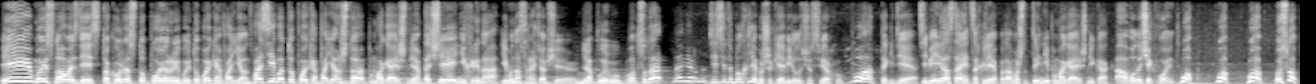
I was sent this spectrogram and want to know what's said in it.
И мы снова здесь, только уже с тупой рыбой, тупой компаньон. Спасибо, тупой компаньон, что помогаешь мне. Точнее, ни хрена. Ему насрать вообще. Я плыву. Вот сюда, наверное. Здесь где-то был хлебушек, я видел еще сверху. Вот ты где. Тебе не достанется хлеб, потому что ты не помогаешь никак. А вон и чекпоинт. Воп, воп, воп. О, стоп,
